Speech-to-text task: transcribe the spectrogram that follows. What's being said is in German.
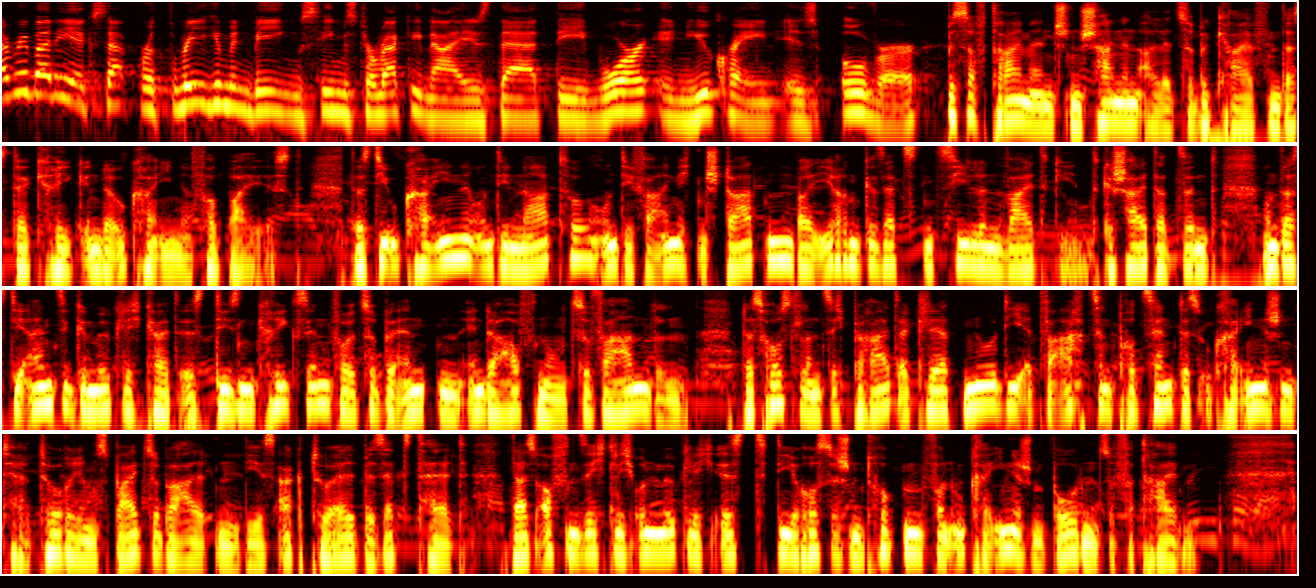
Everybody except for three human beings seems to recognize that the war in Ukraine is over. Bis auf drei Menschen scheinen alle zu begreifen, dass der Krieg in der Ukraine vorbei ist, dass die Ukraine und die NATO und die Vereinigten Staaten bei ihren gesetzten Zielen weitgehend gescheitert sind und dass die einzige Möglichkeit ist, diesen Krieg sinnvoll zu beenden, in der Hoffnung zu verhandeln, dass Russland sich bereit erklärt, nur die etwa 18 Prozent des ukrainischen Territoriums beizubehalten, die es aktuell besetzt hält, da es offensichtlich unmöglich ist, die russischen Truppen Truppen von ukrainischem Boden zu vertreiben.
